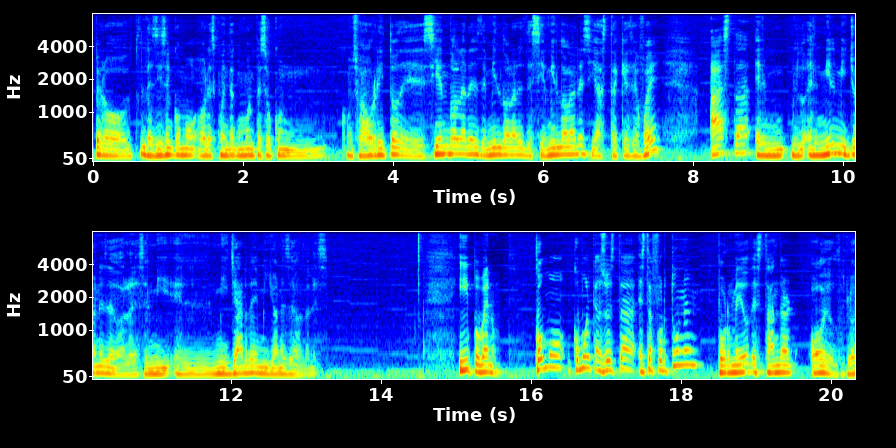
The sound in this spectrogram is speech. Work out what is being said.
Pero les dicen cómo, o les cuentan cómo empezó con, su ahorrito de 100 dólares, de 1000 dólares, de 100 mil dólares y hasta que se fue hasta el, mil millones de dólares, el millar de millones de dólares. Y pues bueno, ¿Cómo, alcanzó esta, esta fortuna? Por medio de Standard Oil. Lo,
